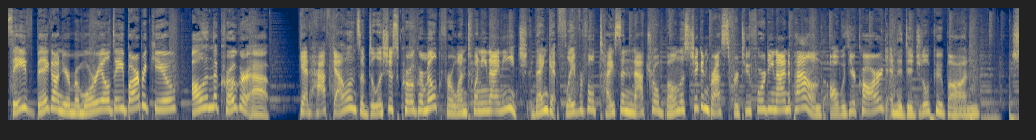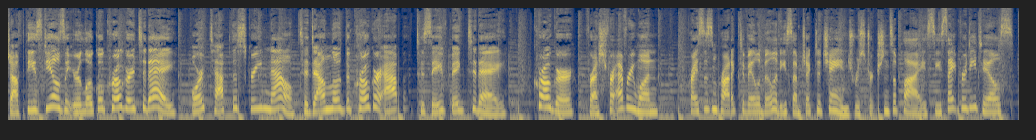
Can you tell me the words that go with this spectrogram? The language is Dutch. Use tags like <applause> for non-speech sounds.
Save big on your Memorial Day barbecue, all in the Kroger app. Get half gallons of delicious Kroger milk for 129 each, then get flavorful Tyson natural boneless chicken breasts for 249 a pound, all with your card and a digital coupon. Shop these deals at your local Kroger today or tap the screen now to download the Kroger app to save big today. Kroger, fresh for everyone. Prices and product availability subject to change. Restrictions apply. See site for details.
